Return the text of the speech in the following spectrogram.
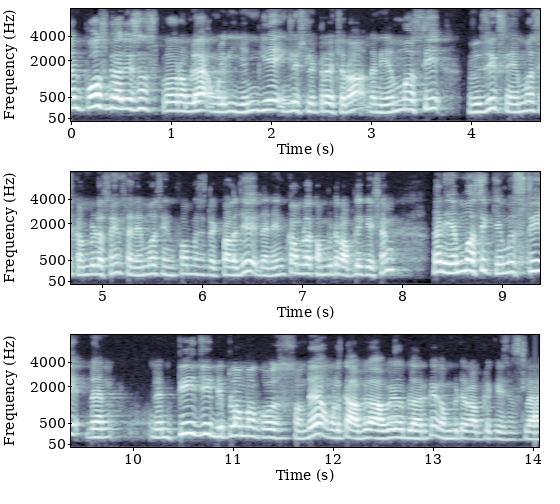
தென் போஸ்ட் கிராஜுவேஷன்ஸ் ப்ரோக்ராமில் உங்களுக்கு எம்ஏ இங்கிலீஷ் லிட்ரேச்சரும் then M Sc physics M Sc computer science and M Sc information technology then எம்காமில் computer application then M Sc chemistry then then P G diploma courses வந்து உங்களுக்கு அவை அவைலபிளாக இருக்குது கம்ப்யூட்டர் அப்ளிகேஷன்ஸில்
